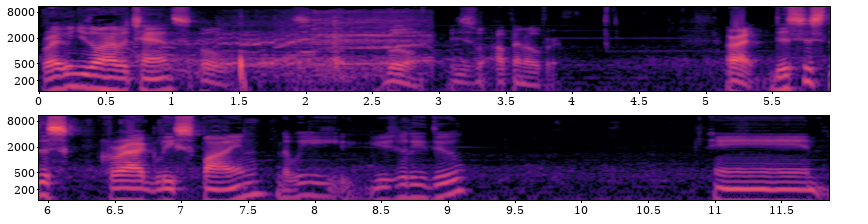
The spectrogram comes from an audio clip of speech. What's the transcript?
Right when you don't have a chance, oh, boom, it's just up and over. Alright, this is the scraggly spine that we usually do. And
